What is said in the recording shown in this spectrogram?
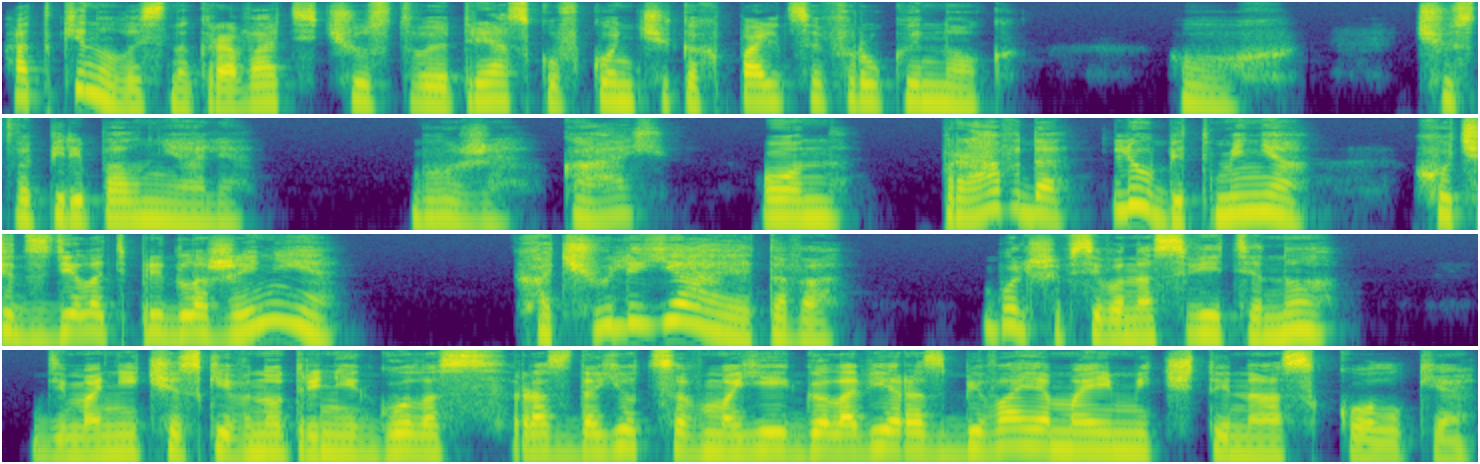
откинулась на кровать, чувствуя тряску в кончиках пальцев рук и ног. Ох, чувства переполняли. Боже, Кай, он правда любит меня? Хочет сделать предложение? Хочу ли я этого? Больше всего на свете, но... Демонический внутренний голос раздается в моей голове, разбивая мои мечты на осколки.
